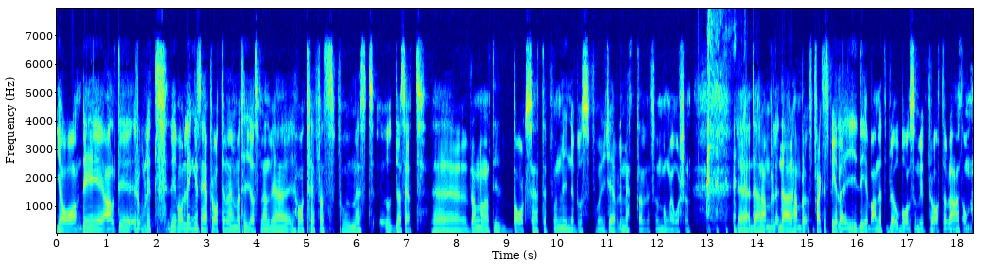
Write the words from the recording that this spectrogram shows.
Ja, det är alltid roligt. Det var länge sedan jag pratade med Mattias, men vi har träffats på mest udda sätt. Eh, bland annat i baksätet på en minibuss på Gävle Metal för många år sedan. eh, där, han, där han faktiskt spelar i det bandet Blowball som vi pratade bland annat om,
